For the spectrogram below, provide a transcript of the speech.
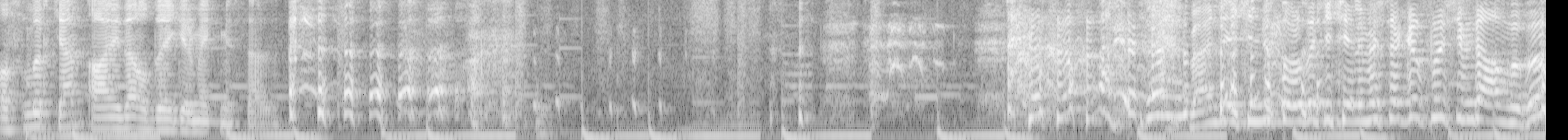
asılırken aniden odaya girmek mi isterdin? Bence ikinci sorudaki kelime şakasını şimdi anladın.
